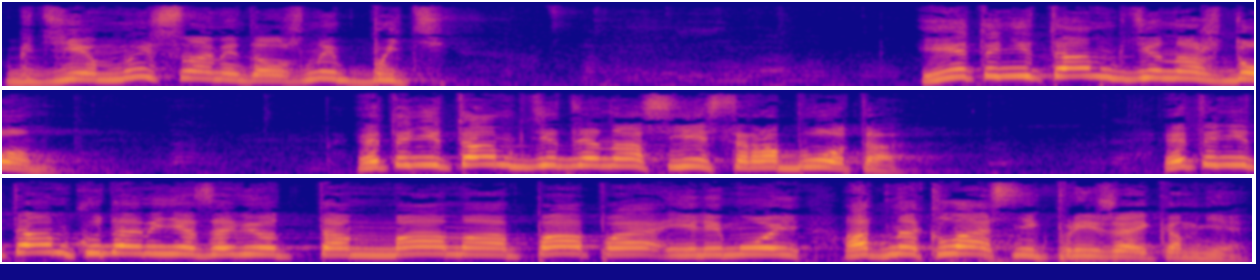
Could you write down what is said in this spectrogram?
где мы с вами должны быть. И это не там, где наш дом. Это не там, где для нас есть работа. Это не там, куда меня зовет там мама, папа или мой одноклассник, приезжай ко мне.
